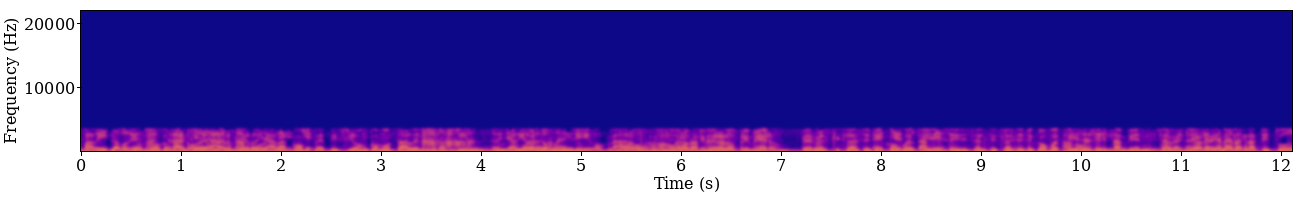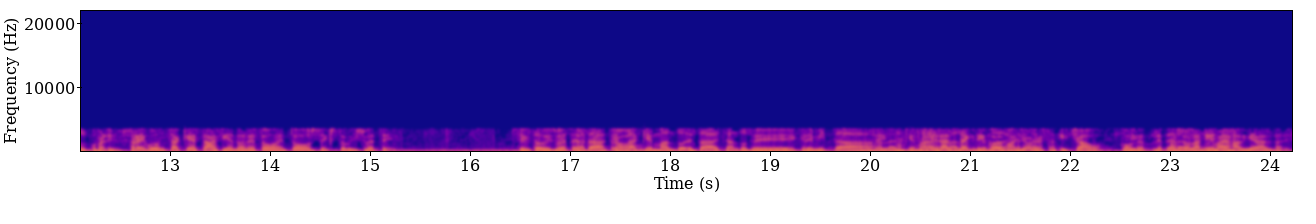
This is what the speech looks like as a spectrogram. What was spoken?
Fabito porque Yo- lo que pasa es que yo me refiero ya a la competición como tal en Ajá, Brasil, en Río de Janeiro. contigo, claro. No, No, ahora, pero primero pero- lo primero. Pero el que clasificó Es que fue. Pisis, el que clasificó fue Ah, no, Pisis sí. y también, también yo hay que digo- tener la gratitud porque Pre- pregunta, ¿qué está haciendo en este momento Sixto Bisuete? Sixto Bisuete Está está, quemando, está echándose cremita Sí. a las quemadas. Era el técnico de mayores y chao. Le, pasó la, misma de. Javier Álvarez.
